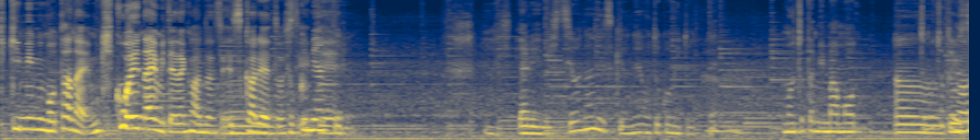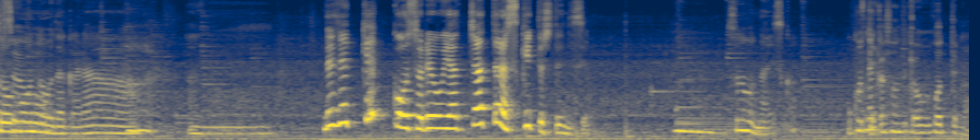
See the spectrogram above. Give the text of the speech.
聞き耳持たないもう聞こえないみたいな感じなんですよ。エスカレートしていて。てやる意味必要なんですけどね男にとって。もうちょっと見守ってちょっと闘争本能だから、あのでで結構それをやっちゃったらスキッとしてんですよ、うん、そんなことないですか？怒ってかその時怒っても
